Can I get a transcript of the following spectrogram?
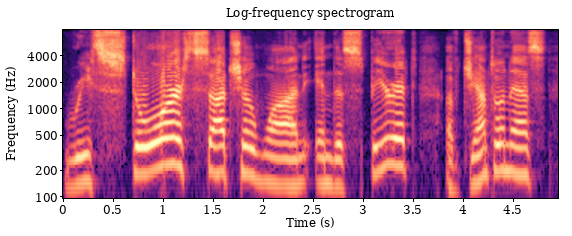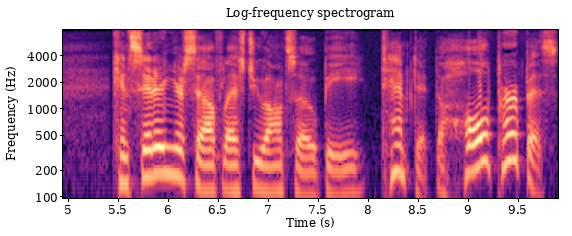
restore such a one in the spirit of gentleness, considering yourself, lest you also be tempted. The whole purpose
